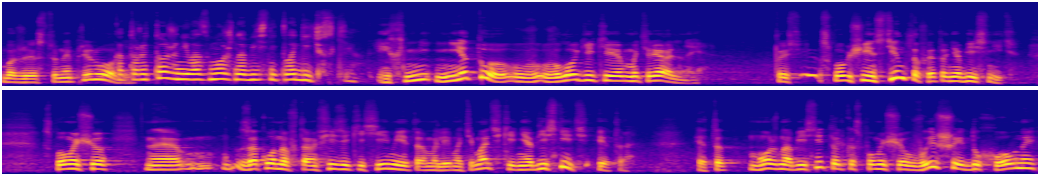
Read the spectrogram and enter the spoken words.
божественной природы. Которые тоже невозможно объяснить логически. Их нету в логике материальной. То есть с помощью инстинктов это не объяснить. С помощью э, законов там, физики, химии там, или математики не объяснить это. Это можно объяснить только с помощью высшей духовной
